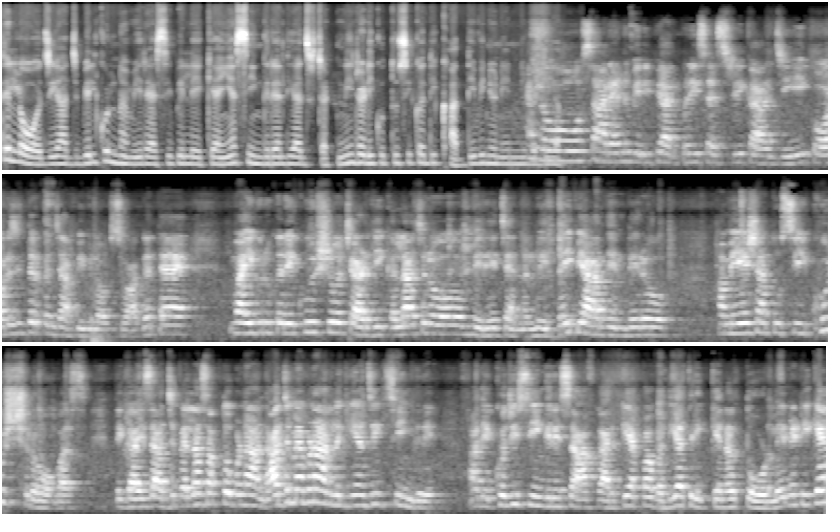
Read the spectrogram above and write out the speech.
ਤੇ ਲੋ ਜੀ ਅੱਜ ਬਿਲਕੁਲ ਨਵੀਂ ਰੈਸਿਪੀ ਲੈ ਕੇ ਆਈ ਹਾਂ ਸਿੰਗਰਿਆਂ ਦੀ ਅੱਜ ਚਟਨੀ ਜਿਹੜੀ ਕਿ ਤੁਸੀਂ ਕਦੀ ਖਾਧੀ ਵੀ ਨਹੀਂ ਹੋਣੀ ਇੰਨੀ ਵਧੀਆ। ਹੈਲੋ ਸਾਰਿਆਂ ਨੂੰ ਮੇਰੀ ਪਿਆਰ ਭਰੀ ਸਤਿ ਸ੍ਰੀ ਅਕਾਲ ਜੀ। ਕੌਰ ਜਿੱਧਰ ਪੰਜਾਬੀ ਵਲੌਗ ਸਵਾਗਤ ਹੈ। ਵਾਹਿਗੁਰੂ ਕਰੇ ਖੁਸ਼ ਹੋ ਚੜ੍ਹਦੀ ਕਲਾ ਚ ਰਹੋ ਮੇਰੇ ਚੈਨਲ ਨੂੰ ਇਦਾਂ ਹੀ ਪਿਆਰ ਦਿੰਦੇ ਰਹੋ। ਹਮੇਸ਼ਾ ਤੁਸੀਂ ਖੁਸ਼ ਰਹੋ ਬਸ। ਤੇ ਗਾਇਜ਼ ਅੱਜ ਪਹਿਲਾਂ ਸਭ ਤੋਂ ਬਣਾਉਣ ਅੱਜ ਮੈਂ ਬਣਾਉਣ ਲੱਗੀ ਹਾਂ ਜੀ ਸਿੰਗਰੇ। ਆ ਦੇਖੋ ਜੀ ਸਿੰਗਰੇ ਸਾਫ਼ ਕਰਕੇ ਆਪਾਂ ਵਧੀਆ ਤਰੀਕੇ ਨਾਲ ਤੋੜ ਲਏ ਨੇ ਠੀਕ ਹੈ?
